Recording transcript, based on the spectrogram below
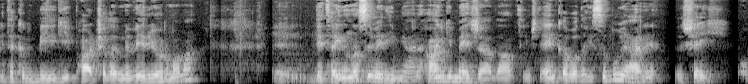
bir takım bilgi parçalarını veriyorum ama e, detayını nasıl vereyim yani hangi mecrada anlatayım işte en kabadayısı bu yani şey e,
